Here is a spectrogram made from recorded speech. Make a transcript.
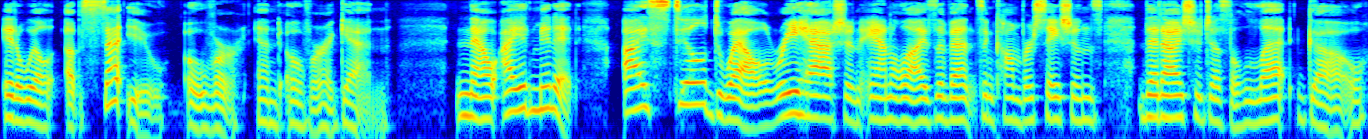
It will upset you over and over again. Now, I admit it, I still dwell, rehash, and analyze events and conversations that I should just let go.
